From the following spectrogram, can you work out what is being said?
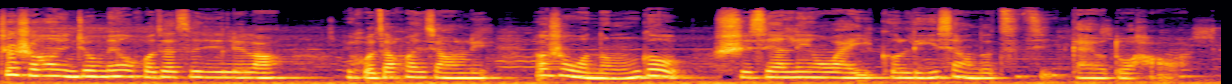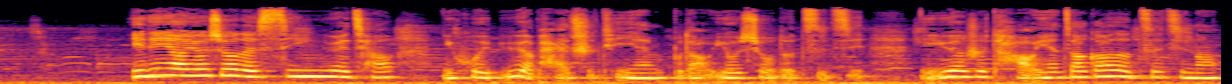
这时候你就没有活在自己里了，你活在幻想里。要是我能够实现另外一个理想的自己，该有多好啊！一定要优秀的心越强，你会越排斥体验不到优秀的自己。你越是讨厌糟糕的自己呢，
